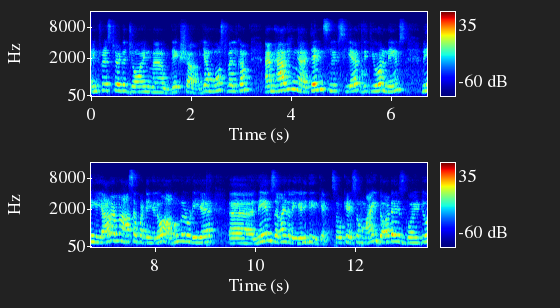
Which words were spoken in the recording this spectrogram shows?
interested to join ma'am. Deksha. Yeah, most welcome. I'm having uh, 10 slips here with your names. நீங்கள் யாரெல்லாம் ஆசைப்பட்டீங்களோ அவங்களுடைய நேம்ஸ் எல்லாம் இதில் எழுதியிருக்கேன். So okay so my daughter is going to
